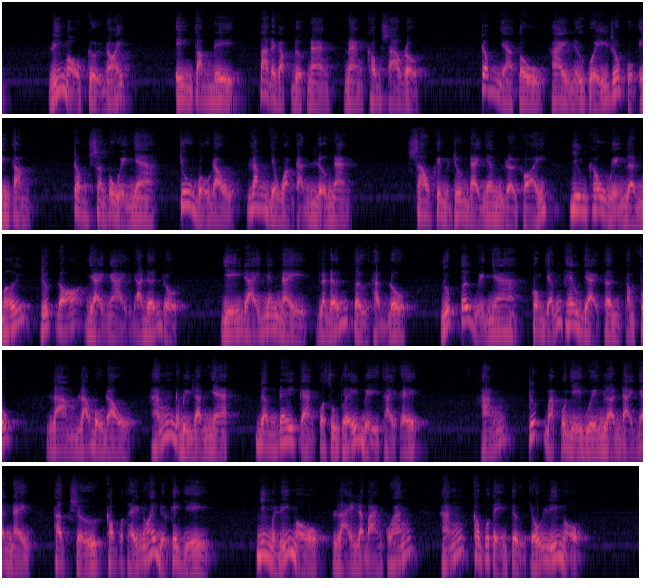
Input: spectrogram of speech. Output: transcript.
Lý mộ cười nói, yên tâm đi, ta đã gặp được nàng, nàng không sao rồi. Trong nhà tù, hai nữ quỷ rốt cuộc yên tâm. Trong sân của huyện nhà, chu bộ đầu lâm vào hoàn cảnh lượng nàng. Sau khi mà Trương Đại Nhân rời khỏi, Dương Khâu huyện lệnh mới trước đó vài ngày đã đến rồi. Vị đại nhân này là đến từ thần đô. Lúc tới huyện nha còn dẫn theo vài tên tâm phúc. Làm lão bộ đầu, hắn đã bị lạnh nhạt, gần đây càng có xu thế bị thay thế. Hắn, trước mặt của vị huyện lệnh đại nhân này, thật sự không có thể nói được cái gì. Nhưng mà Lý Mộ lại là bạn quán, hắn không có tiện từ chối Lý Mộ.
